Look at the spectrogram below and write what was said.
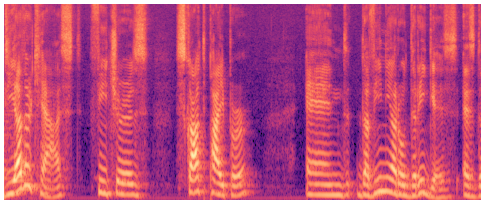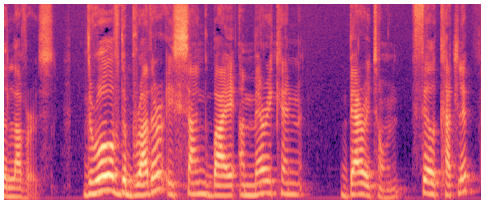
The other cast features Scott Piper and Davinia Rodriguez as the lovers. The role of the brother is sung by American baritone Phil Cutlip.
